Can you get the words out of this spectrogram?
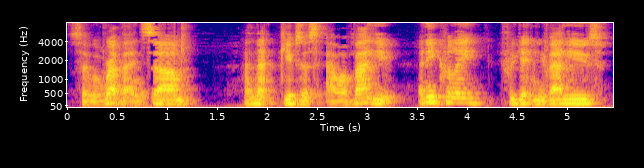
So we'll wrap that in sum and that gives us our value. And equally, if we get new values,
